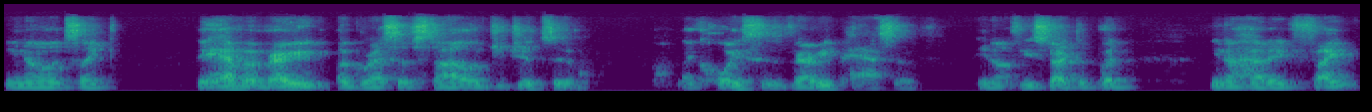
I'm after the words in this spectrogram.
You know, it's like they have a very aggressive style of jiu-jitsu. Like Royce is very passive. You know, if you start to put you know, how they fight.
